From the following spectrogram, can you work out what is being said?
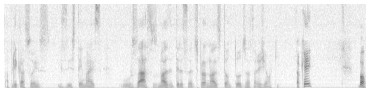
aplicações existem, mas os aços mais interessantes para nós estão todos nessa região aqui. Ok? Bom,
